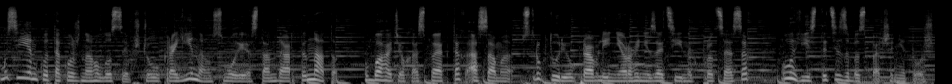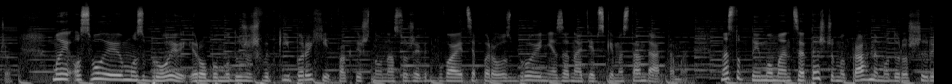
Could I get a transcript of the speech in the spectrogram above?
Мусієнко також наголосив, що Україна освоює стандарти НАТО у багатьох аспектах, а саме в структурі управління організаційних процесах, логістиці, забезпеченні тощо. Ми освоюємо зброю і робимо дуже швидкий перехід. Фактично, у нас уже відбувається переозброєння за натівськими стандартами. Наступний момент це те, що ми прагнемо до розширення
